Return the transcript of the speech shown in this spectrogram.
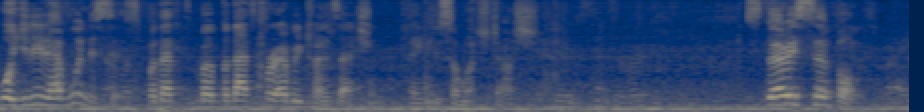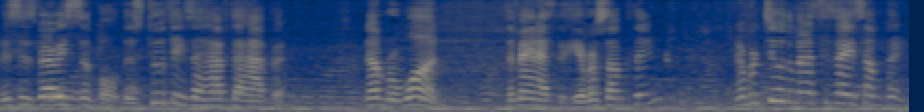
Well, you need to have witnesses, but that's but, but that's for every transaction. Thank you so much, Josh. It's very simple. This is very simple. There's two things that have to happen. Number one, the man has to give her something. Number two, the man has to say something.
